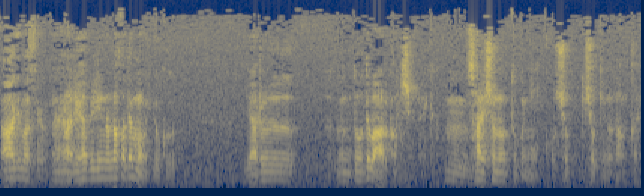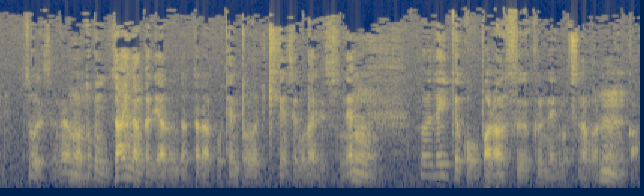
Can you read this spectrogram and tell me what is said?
あありますよね、まあ、リハビリの中でもよくやる運動ではあるかもしれないけど、うん。最初の特にこう初初期の段階で、そうですよね、まあ、特に座位なんかでやるんだったらこう転倒の危険性もないですしね、うん。それでいてこうバランス訓練にもつながるだとか、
